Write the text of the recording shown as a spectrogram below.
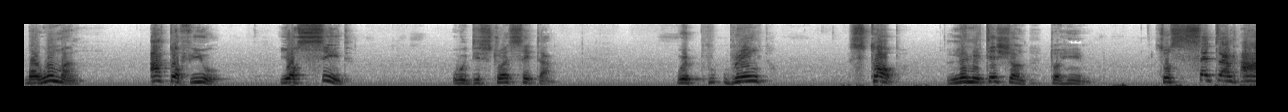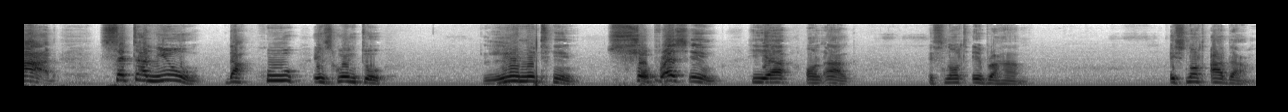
But woman, out of you, your seed will destroy Satan. Will bring stop, limitation to him. So Satan had, Satan knew that who is going to limit him suppress him here on earth. It's not Abraham. It's not Adam.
